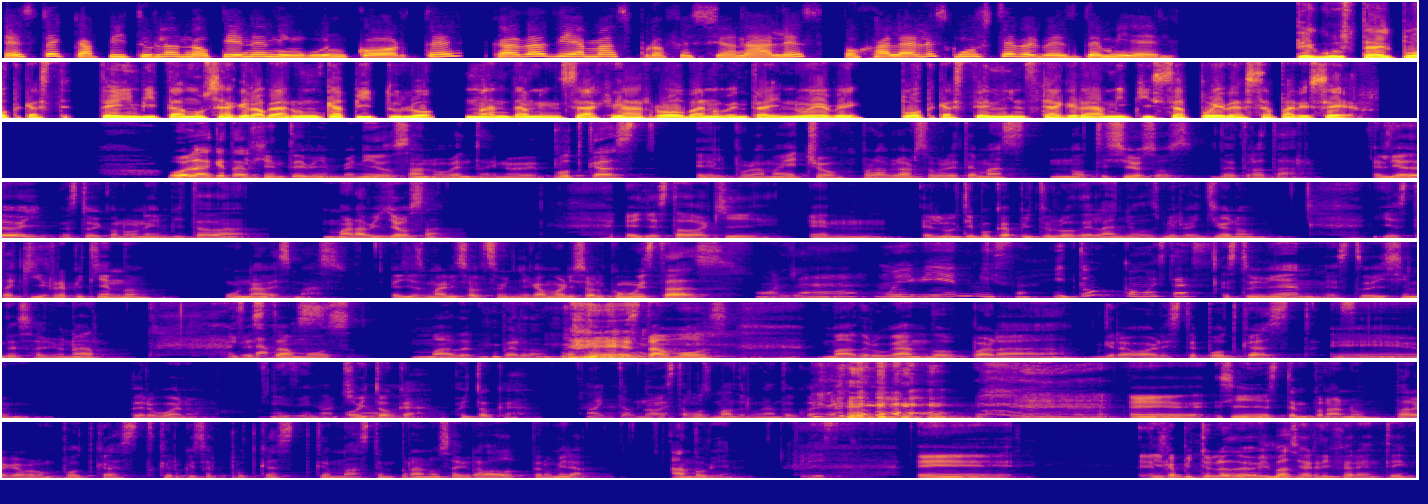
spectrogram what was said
Este capítulo no tiene ningún corte, cada día más profesionales, ojalá les guste bebés de miel. ¿Te gusta el podcast? Te invitamos a grabar un capítulo, manda mensaje a arroba 99, podcast en Instagram y quizá puedas aparecer. Hola, ¿qué tal gente? Bienvenidos a 99 Podcast, el programa hecho para hablar sobre temas noticiosos de tratar. El día de hoy estoy con una invitada maravillosa. Ella ha estado aquí en el último capítulo del año 2021 y está aquí repitiendo una vez más. Ella es Marisol Zúñiga. Marisol, ¿cómo estás? Hola, muy bien, Misa. ¿Y tú? ¿Cómo estás? Estoy bien, estoy sin desayunar. Estamos. Estamos, perdón, estamos madrugando para grabar este podcast. eh, pero bueno, Es de noche. hoy toca, hoy toca. Hoy toca. No, estamos madrugando. eh, sí, es temprano para grabar un podcast. Creo que es el podcast que más temprano se ha grabado. Pero mira, ando bien. Fresco. Eh, el capítulo de hoy va a ser diferente.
